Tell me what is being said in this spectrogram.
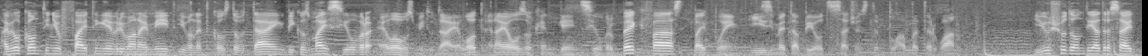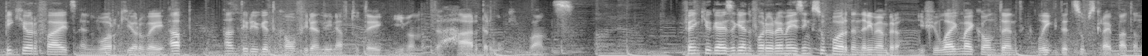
I will continue fighting everyone I meet even at cost of dying because my silver allows me to die a lot and I also can gain silver back fast by playing easy meta builds such as the Bloodletter one. You should on the other side pick your fights and work your way up until you get confident enough to take even the harder looking ones. Thank you guys again for your amazing support and remember, if you like my content, click that subscribe button.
